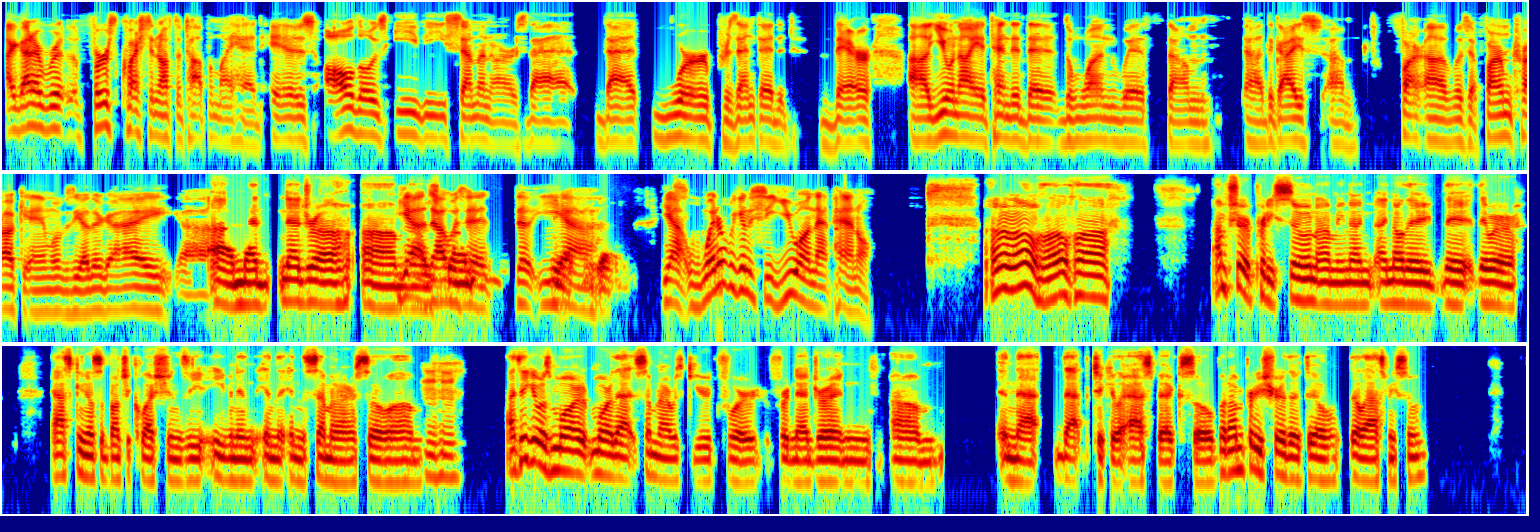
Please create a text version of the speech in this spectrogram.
I got a re- first question off the top of my head is all those EV seminars that that were presented there. Uh, you and I attended the the one with um, uh, the guys. Um, far, uh, was it farm truck and what was the other guy? Uh, uh Ned, Nedra. Um, yeah, that was it. The, yeah. yeah. yeah, When are we going to see you on that panel? I don't know. Uh, I'm sure pretty soon. I mean, I, I know they, they, they were asking us a bunch of questions even in, in the in the seminar. So um, mm-hmm. I think it was more more that seminar was geared for for Nedra and um, in that that particular aspect. So, but I'm pretty sure that they'll they'll ask me soon.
